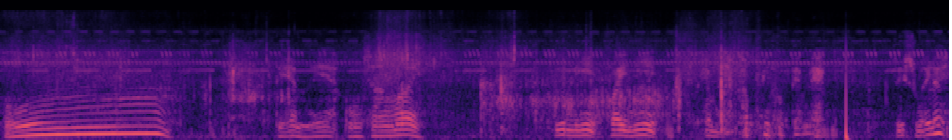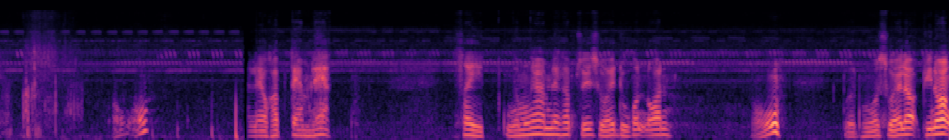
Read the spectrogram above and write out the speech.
โอ้เต็มแรกกงสร้างไม้ขึ้นนี้ไฟนี้เต็มแรกครับพี่น้องเต็มแรกสวยๆเลยเอาเอามา แล้วครับ แต้มแรก ใส่งามๆเลยครับ สวยๆ ดูอ่อนๆโอ้เปิดหัวสวยแล้วพี่น้อง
